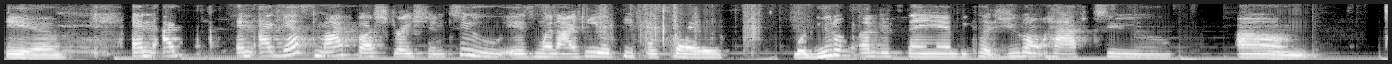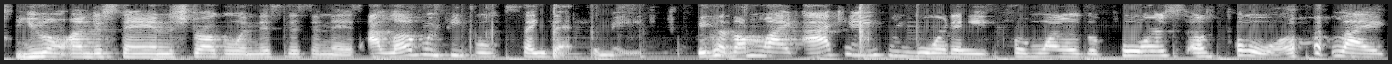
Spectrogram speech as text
Yeah. Um, and I and I guess my frustration too is when I hear people say, "Well, you don't understand because you don't have to um you don't understand the struggle and this this and this." I love when people say that to me because I'm like, I came from Ward 8 from one of the poorest of poor, like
